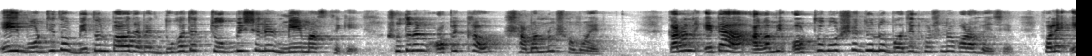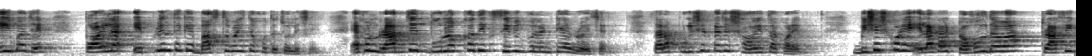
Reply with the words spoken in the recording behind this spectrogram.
এই বর্ধিত বেতন পাওয়া যাবে দু সালের মে মাস থেকে। সুতরাং অপেক্ষাও সামান্য সময়ের। কারণ এটা আগামী অর্থবর্ষের জন্য বাজেট ঘোষণা করা হয়েছে। ফলে এই বাজেট পয়লা এপ্রিল থেকে বাস্তবায়িত হতে চলেছে। এখন রাজ্যে দু লক্ষাধিক সিভিক ভলেন্টিয়ার রয়েছেন। তারা পুলিশের কাছে সহায়তা করেন। বিশেষ করে এলাকায় টহল দেওয়া ট্রাফিক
